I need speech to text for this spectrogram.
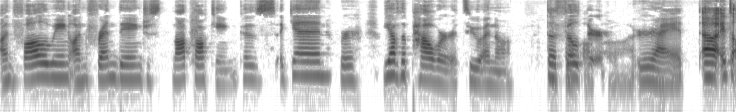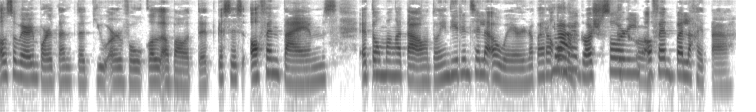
unfollowing, unfriending, just not talking because again, we're we have the power to ano, to filter. Right. Uh, it's also very important that you are vocal about it kasi oftentimes, etong mga taong to, hindi rin sila aware na parang, oh my gosh, sorry, offend pala kita.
